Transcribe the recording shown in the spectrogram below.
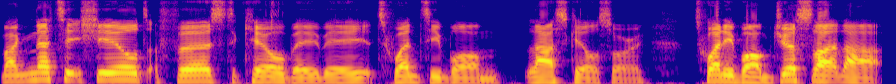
Magnetic shield, first kill, baby. 20 bomb. Last kill, sorry. 20 bomb, just like that.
